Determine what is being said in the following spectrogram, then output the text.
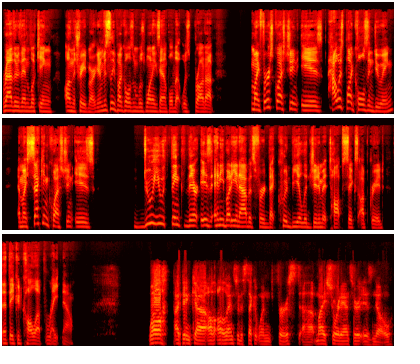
rather than looking on the trade market. And Vasily Podkolzin was one example that was brought up. My first question is, how is Pod Podkolzin doing? And my second question is, do you think there is anybody in Abbotsford that could be a legitimate top six upgrade that they could call up right now? Well, I think uh, I'll, I'll, answer the second one first. Uh, my short answer is no.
